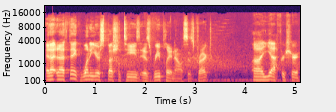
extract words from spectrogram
and I, and I think one of your specialties is replay analysis, correct? Uh, yeah, for sure.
